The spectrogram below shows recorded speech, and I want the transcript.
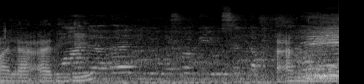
وعلى آله. وصحبه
